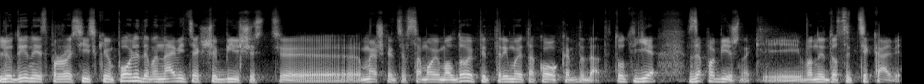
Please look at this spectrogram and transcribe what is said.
людина із проросійськими поглядами, навіть якщо більшість мешканців самої Молдови підтримує такого кандидата. Тут є запобіжники, і вони досить цікаві.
